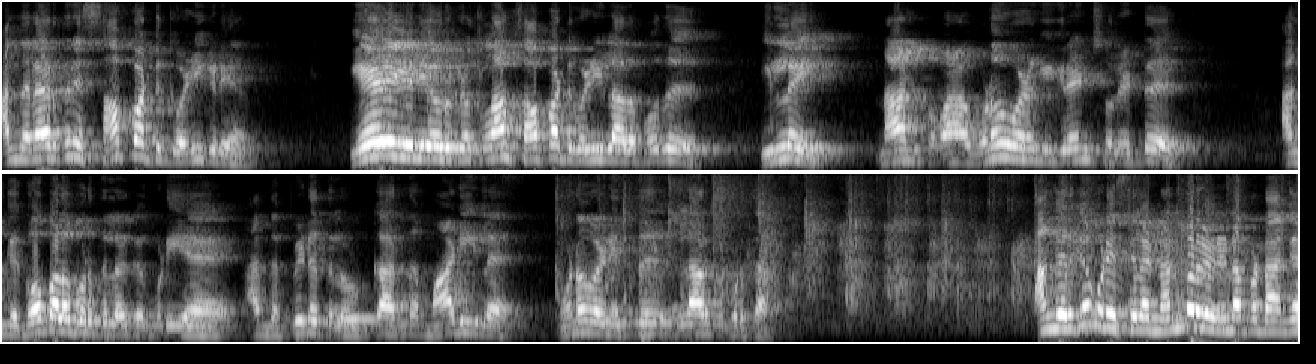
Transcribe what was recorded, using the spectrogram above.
அந்த நேரத்தில் சாப்பாட்டுக்கு வழி கிடையாது. ஏழை எளியவர்களுக்கெல்லாம் சாப்பாட்டுக்கு வழி இல்லாத போது இல்லை நான் உணவு வழங்குகிறேன்னு சொல்லிட்டு அங்கே கோபாலபுரத்தில் இருக்கக்கூடிய அந்த பீடத்தில் உட்கார்ந்து மாடியில் உணவளித்து எல்லாருக்கும் கொடுத்தாங்க. அங்கே இருக்கக்கூடிய சில நண்பர்கள் என்ன பண்ணாங்க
